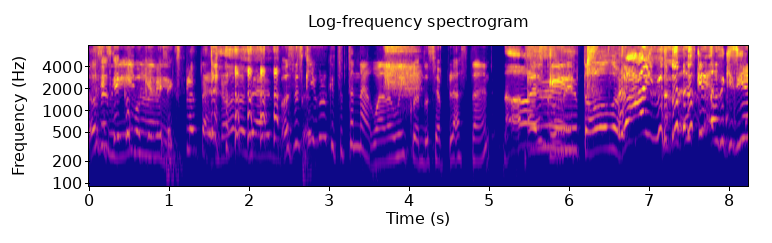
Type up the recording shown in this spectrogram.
O sea, es que Sí, como no, que les explota, ¿no? O sea, O sea, es que yo creo que está tan aguado, güey, cuando se aplastan. no, Es que todo. Es que, o sea, quisiera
